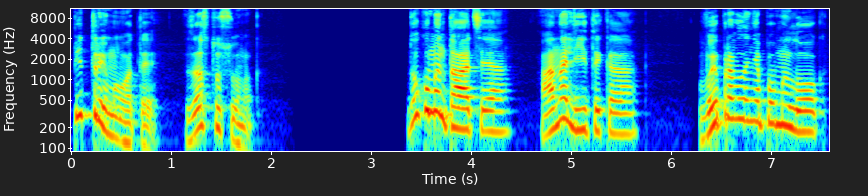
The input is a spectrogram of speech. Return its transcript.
підтримувати застосунок. Документація, аналітика, виправлення помилок,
